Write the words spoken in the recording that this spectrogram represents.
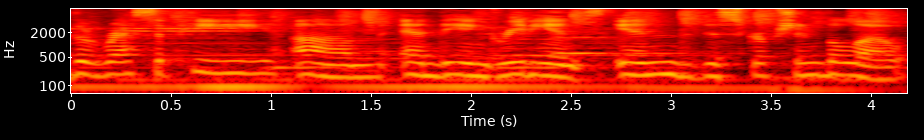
the recipe um, and the ingredients in the description below,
